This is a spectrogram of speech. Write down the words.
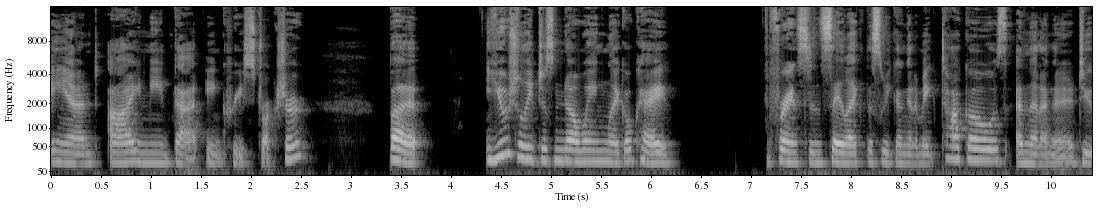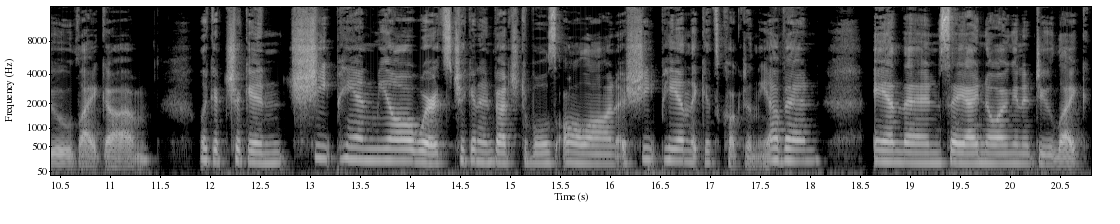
and I need that increased structure. But usually just knowing, like, okay, for instance, say like this week I'm going to make tacos and then I'm going to do like, um, like a chicken sheet pan meal where it's chicken and vegetables all on a sheet pan that gets cooked in the oven and then say I know I'm going to do like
